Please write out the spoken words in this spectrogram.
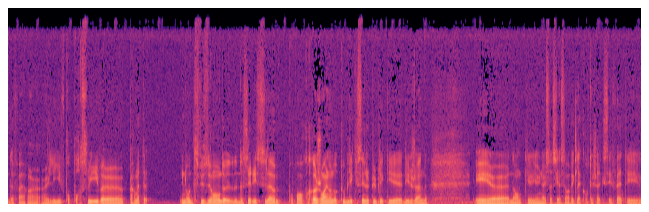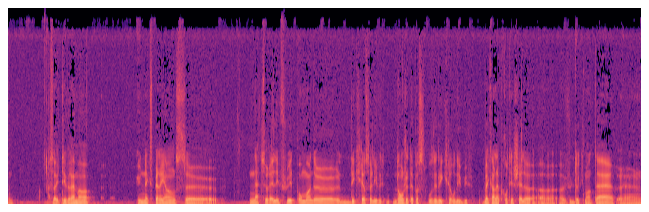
de faire un, un livre pour poursuivre, euh, permettre une autre diffusion de, de- de ces récits-là pour pouvoir rejoindre un autre public ici, le public des, des jeunes. Et euh, donc, il y a une association avec la courte échelle qui s'est faite et ça a été vraiment une expérience euh, naturelle et fluide pour moi d'écrire ce livre dont je n'étais pas supposé d'écrire au début. Ben, quand la courte échelle a, vu le documentaire, euh,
